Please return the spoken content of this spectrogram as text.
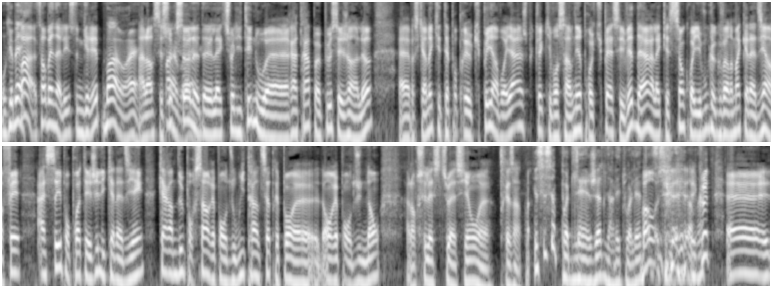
Au Québec. Bah, ça va bien aller, c'est une grippe. Ben ouais. Alors, c'est sûr que ça, ouais. l'actualité nous euh, rattrape un peu ces gens-là, euh, parce qu'il y en a qui n'étaient pas préoccupés en voyage, puis que là, qui vont s'en venir préoccupés assez vite. D'ailleurs, à la question, croyez-vous que le gouvernement canadien en fait assez pour protéger les Canadiens? 42% ont répondu oui, 37 répond- euh, ont répondu non. Alors, c'est la situation euh, présentement. Qu'est-ce que c'est ça, pas de lingette dans les toilettes? Bon, écoute, euh,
